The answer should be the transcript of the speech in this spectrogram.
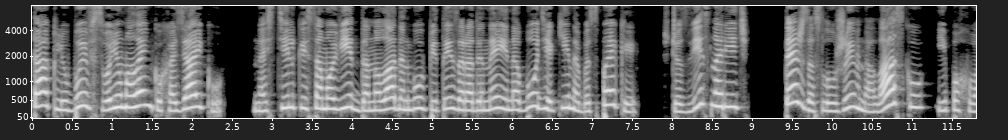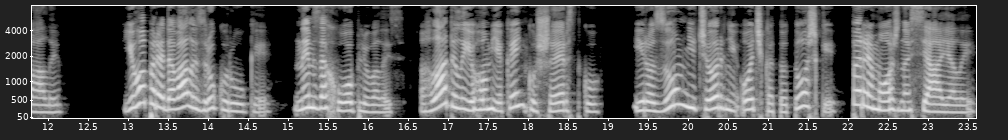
так любив свою маленьку хазяйку, настільки самовіддано ладен був піти заради неї на будь-які небезпеки, що, звісна річ, теж заслужив на ласку і похвали. Його передавали з рук у руки, ним захоплювались, гладили його м'якеньку шерстку, і розумні чорні очка Тотошки переможно сяяли.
